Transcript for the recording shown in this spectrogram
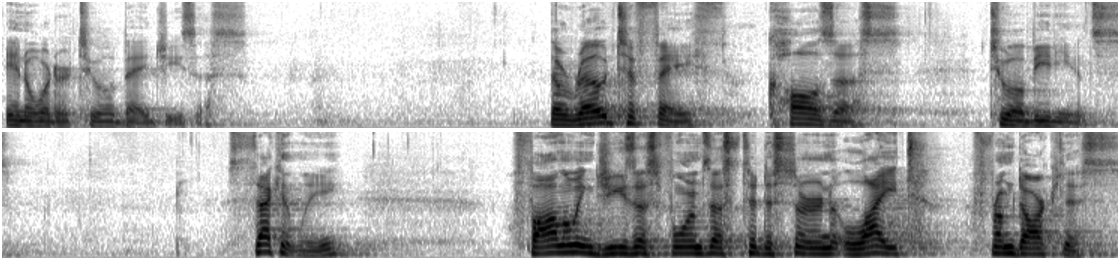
in order to obey Jesus? The road to faith calls us to obedience. Secondly, following Jesus forms us to discern light from darkness.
